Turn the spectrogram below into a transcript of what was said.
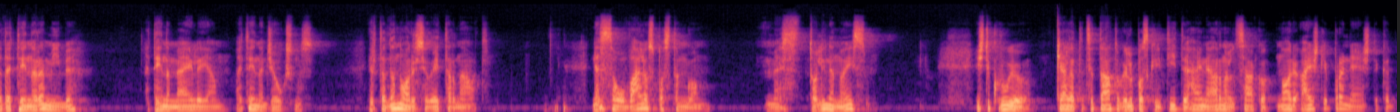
Tada ateina ramybė, ateina meilė jam, ateina džiaugsmas. Ir tada norisi jau eiti tarnauti. Nes savo valios pastangom mes toli nenueisim. Iš tikrųjų, keletą citatų galiu paskaityti. Heine Arnold sako, noriu aiškiai pranešti, kad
